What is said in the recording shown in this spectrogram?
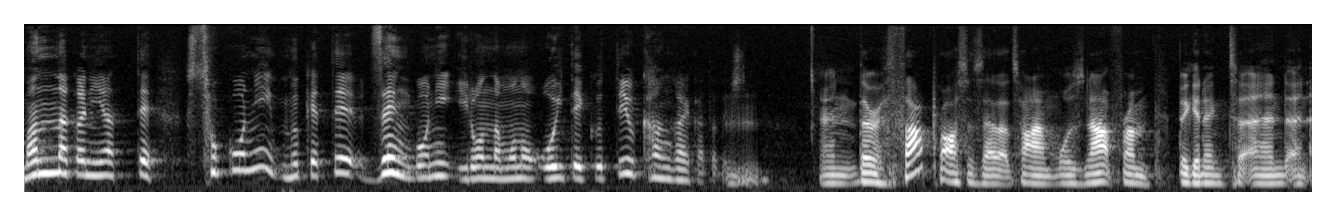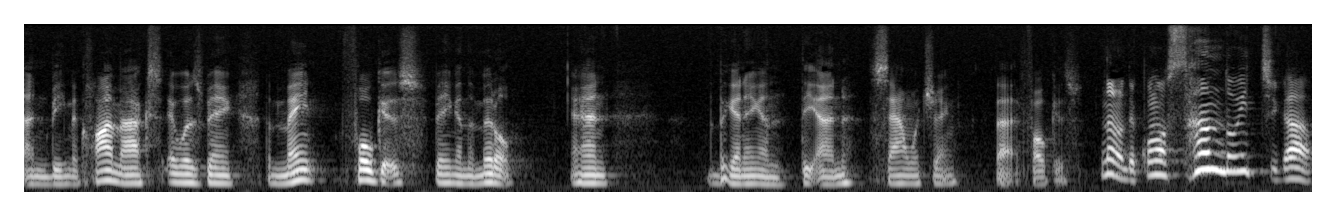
真ん中にあってそこに向けて前後にいろんなものを置いていくっていう考え方でした、And their thought process at that time was not from beginning to end and, and being the climax, it was being the main focus being in the middle and the beginning and the end sandwiching that focus. なのでこのサンドイッチが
